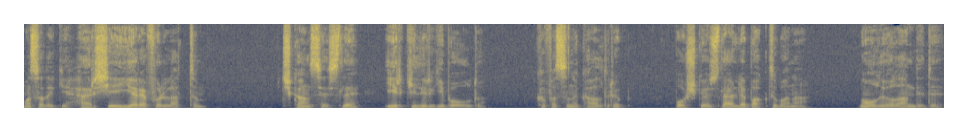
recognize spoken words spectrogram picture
Masadaki her şeyi yere fırlattım. Çıkan sesle irkilir gibi oldu. Kafasını kaldırıp boş gözlerle baktı bana. Ne oluyor lan dedi.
